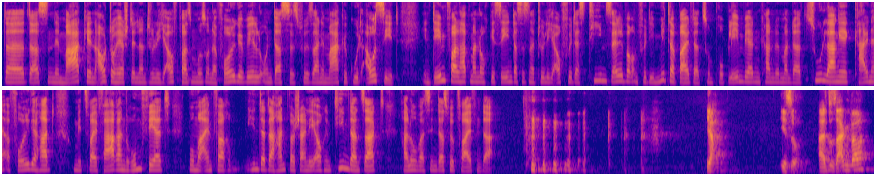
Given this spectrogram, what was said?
da, dass eine Marke, ein Autohersteller natürlich aufpassen muss und Erfolge will und dass es für seine Marke gut aussieht. In dem Fall hat man noch gesehen, dass es natürlich auch für das Team selber und für die Mitarbeiter zum Problem werden kann, wenn man da zu lange keine Erfolge hat und mit zwei Fahrern rumfährt, wo man einfach hinter der Hand wahrscheinlich auch im Team dann sagt, hallo, was sind das für Pfeifen da? ja, ist so. Also sagen wir,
